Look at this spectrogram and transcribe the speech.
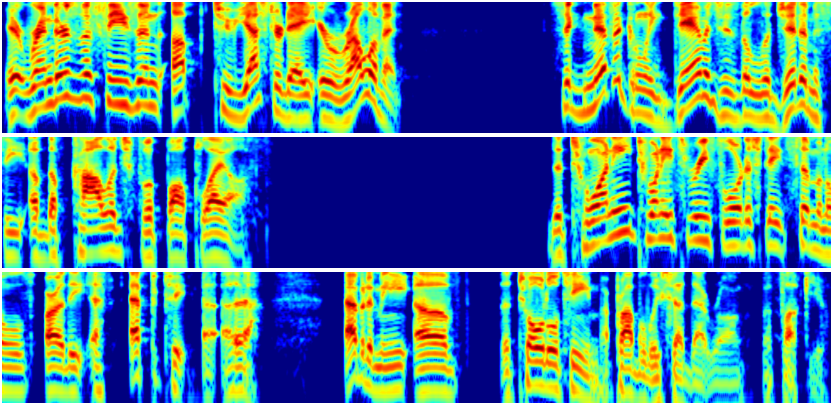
It renders the season up to yesterday irrelevant, significantly damages the legitimacy of the college football playoff. The 2023 Florida State Seminoles are the epitome, uh, of the total team. I probably said that wrong, but fuck you.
